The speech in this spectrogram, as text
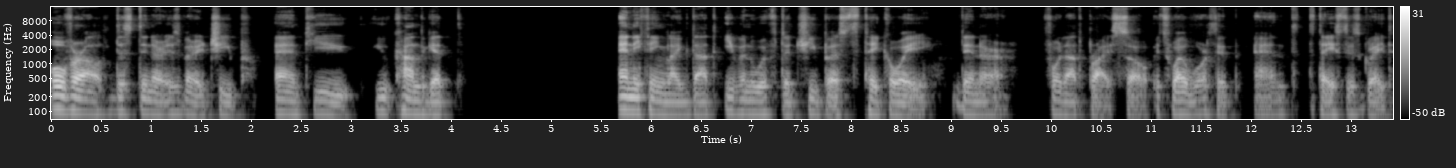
overall this dinner is very cheap and you you can't get anything like that even with the cheapest takeaway dinner for that price. So it's well worth it and the taste is great.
